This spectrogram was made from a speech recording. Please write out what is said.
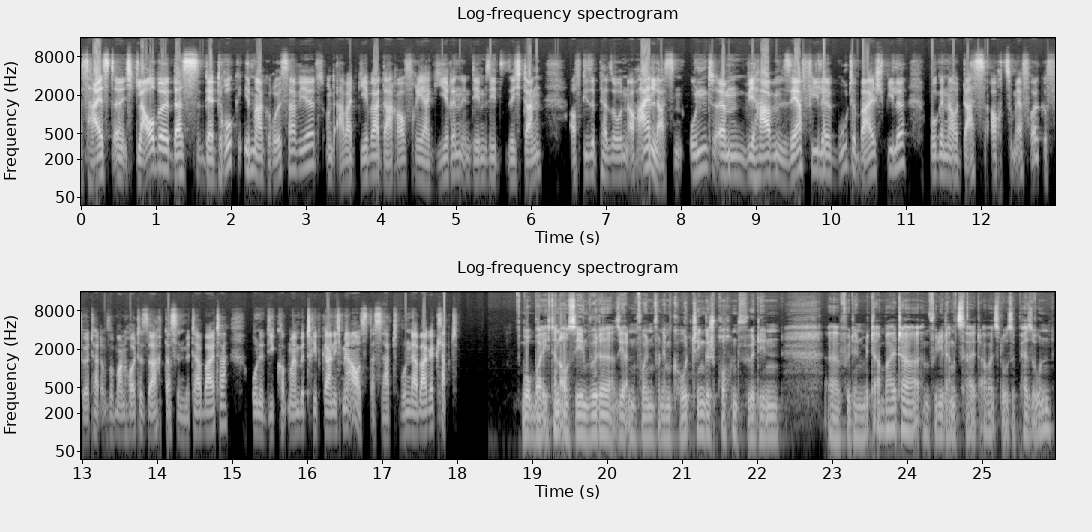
Das heißt, äh, ich glaube, dass der Druck immer größer wird und Arbeitgeber darauf reagieren, indem sie sich dann auf diese Personen auch einlassen. Und ähm, wir haben sehr viele gute Beispiele, wo genau das auch zum Erfolg geführt hat und wo man heute sagt, das sind Mitarbeiter, ohne die kommt mein Betrieb gar nicht mehr aus. Das hat wunderbar geklappt. Wobei ich dann auch sehen würde, Sie hatten vorhin von dem Coaching gesprochen für den, äh, für den Mitarbeiter, äh, für die langzeitarbeitslose Person.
